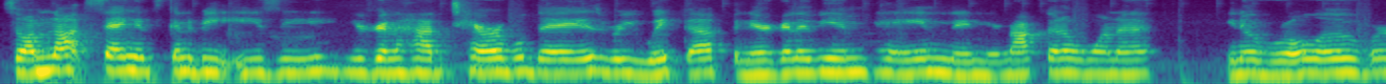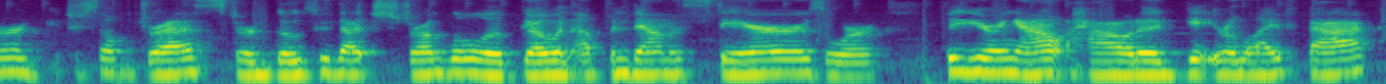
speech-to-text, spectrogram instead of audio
so I'm not saying it's going to be easy. You're going to have terrible days where you wake up and you're going to be in pain and you're not going to want to, you know, roll over, get yourself dressed or go through that struggle of going up and down the stairs or figuring out how to get your life back.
